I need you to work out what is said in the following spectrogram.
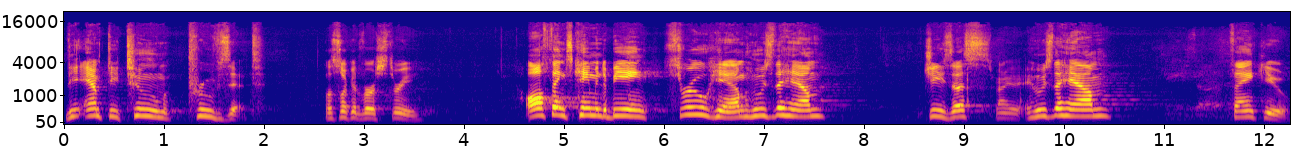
The empty tomb proves it. Let's look at verse 3. All things came into being through him. Who's the him? Jesus. Who's the him? Jesus. Thank you.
